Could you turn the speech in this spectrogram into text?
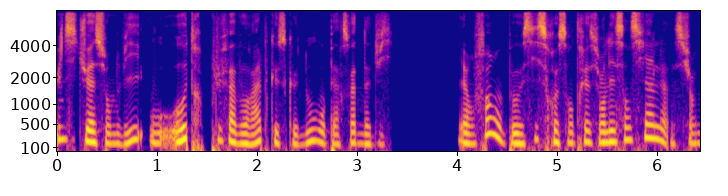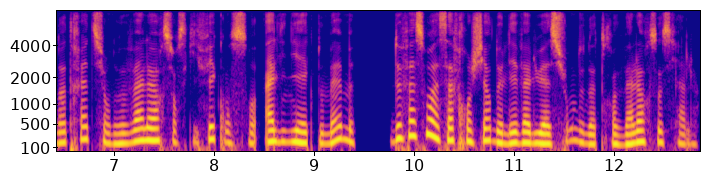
une situation de vie ou autre plus favorable que ce que nous, on perçoit de notre vie. Et enfin, on peut aussi se recentrer sur l'essentiel, sur notre aide, sur nos valeurs, sur ce qui fait qu'on se sent aligné avec nous-mêmes, de façon à s'affranchir de l'évaluation de notre valeur sociale.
